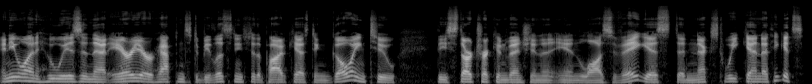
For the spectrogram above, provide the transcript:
Anyone who is in that area or happens to be listening to the podcast and going to the Star Trek convention in Las Vegas the next weekend. I think it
